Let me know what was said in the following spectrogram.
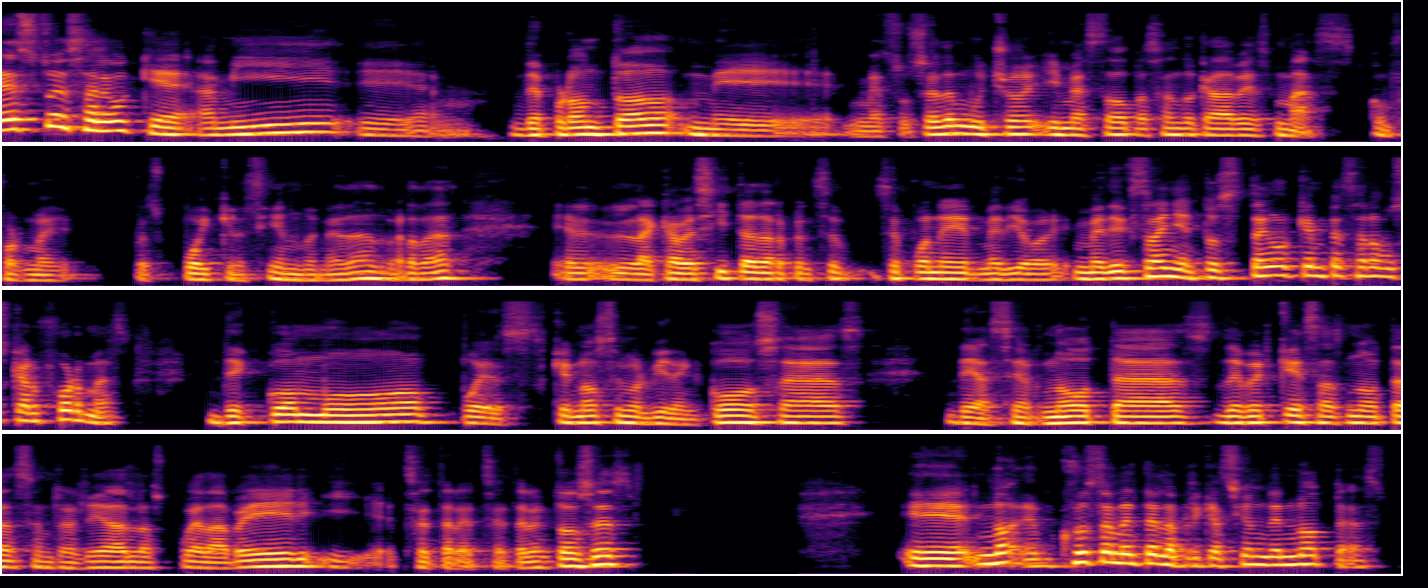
Esto es algo que a mí eh, de pronto me, me, sucede mucho y me ha estado pasando cada vez más conforme pues voy creciendo en edad, ¿verdad? la cabecita de repente se, pone medio, medio extraña, entonces tengo que empezar a buscar formas de cómo pues que no se me olviden cosas, de hacer notas, de ver que esas notas en realidad las pueda ver y etcétera, etcétera. Entonces, eh, justamente la aplicación de notas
